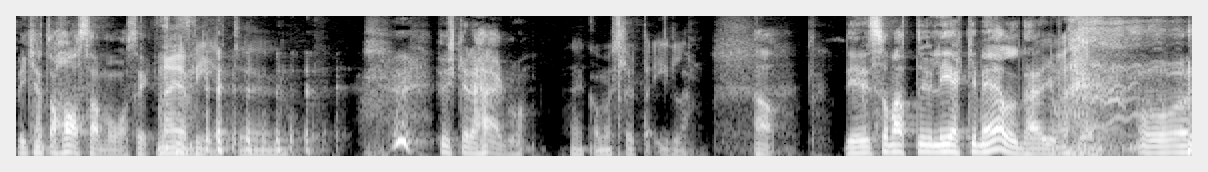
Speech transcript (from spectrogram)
Vi kan inte ha samma åsikt. Nej, jag vet. eh, Hur ska det här gå? Det kommer sluta illa. Ja. Det är som att du leker med eld här Jocke. Och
